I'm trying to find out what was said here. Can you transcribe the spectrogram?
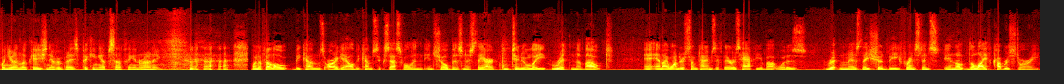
When you're on location, everybody's picking up something and running. when a fellow becomes, or a gal becomes successful in, in show business, they are continually written about. And, and I wonder sometimes if they're as happy about what is written as they should be. For instance, in the, the Life cover story,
